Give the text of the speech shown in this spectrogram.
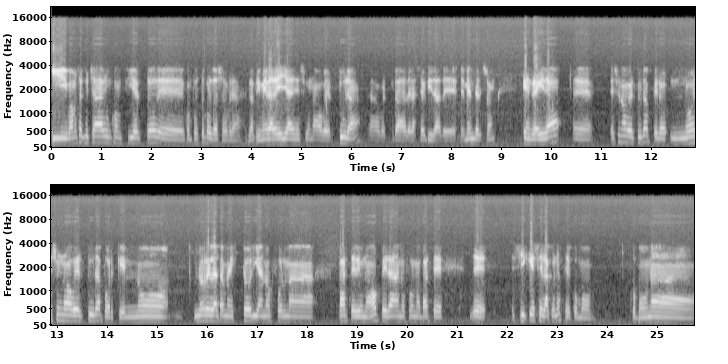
Y vamos a escuchar un concierto de, compuesto por dos obras. La primera de ellas es una obertura, la obertura de la seguridad de, Mendelssohn, que en realidad eh, es una obertura, pero no es una obertura porque no, no relata una historia, no forma parte de una ópera, no forma parte de... Sí que se la conoce como, como una,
